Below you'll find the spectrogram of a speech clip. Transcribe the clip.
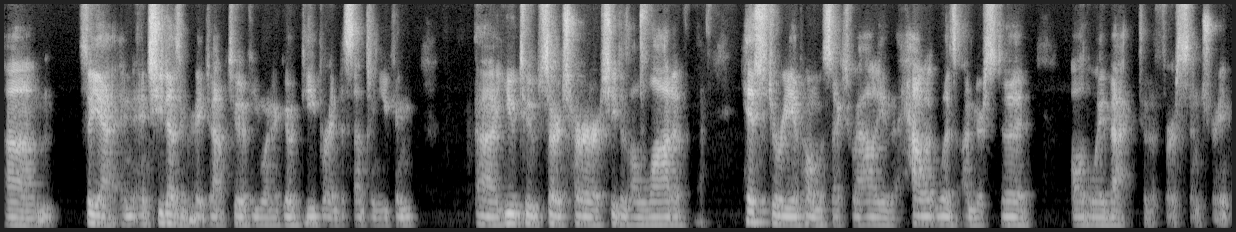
Um, so yeah, and, and she does a great job too. If you want to go deeper into something, you can uh, YouTube search her. She does a lot of history of homosexuality and how it was understood all the way back to the first century.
